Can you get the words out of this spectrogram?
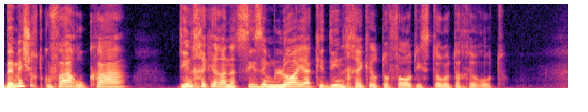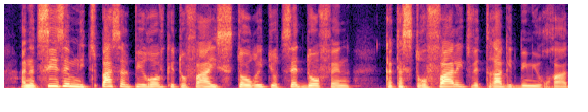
במשך תקופה ארוכה, דין חקר הנאציזם לא היה כדין חקר תופעות היסטוריות אחרות. הנאציזם נתפס על פי רוב כתופעה היסטורית יוצאת דופן, קטסטרופלית וטרגית במיוחד.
